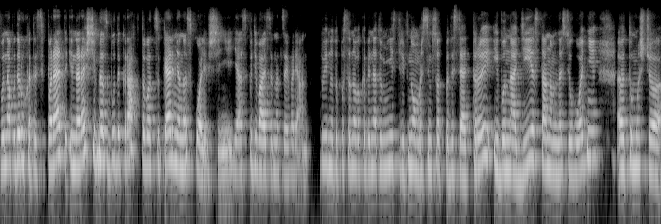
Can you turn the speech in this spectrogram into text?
вона буде рухатись вперед. І нарешті в нас буде крафтова цукерня на Сколівщині. Я сподіваюся на цей варіант. Відповідно до постанови Кабінету міністрів номер 753, і вона діє станом на сьогодні, е, тому що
